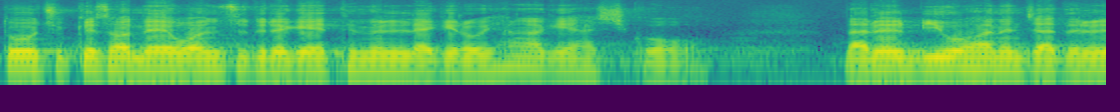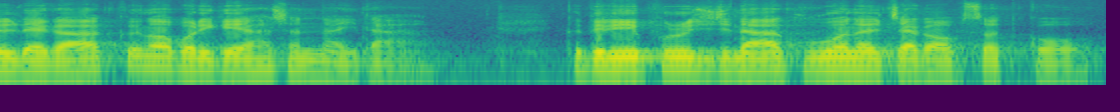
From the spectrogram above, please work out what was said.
또 주께서 내 원수들에게 등을 내게로 향하게 하시고 나를 미워하는 자들을 내가 끊어버리게 하셨나이다. 그들이 부르짖으나 구원할 자가 없었고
